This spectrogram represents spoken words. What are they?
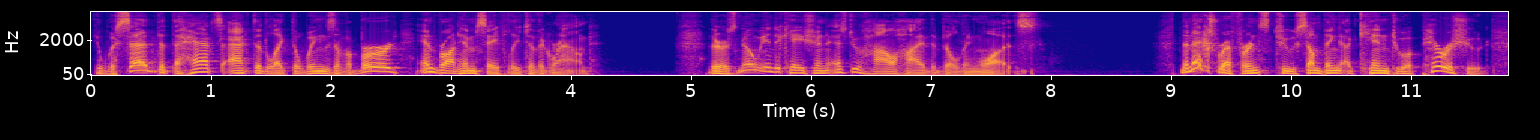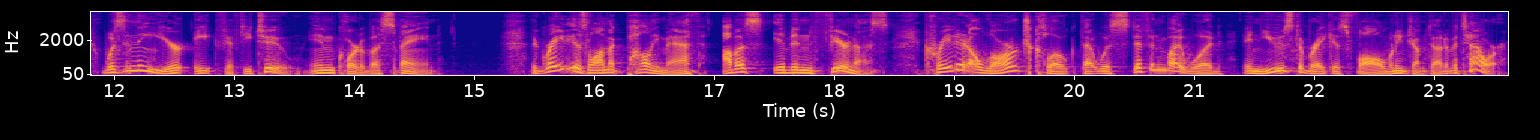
It was said that the hats acted like the wings of a bird and brought him safely to the ground. There is no indication as to how high the building was. The next reference to something akin to a parachute was in the year 852 in Cordoba, Spain. The great Islamic polymath Abbas ibn Firnas created a large cloak that was stiffened by wood and used to break his fall when he jumped out of a tower.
